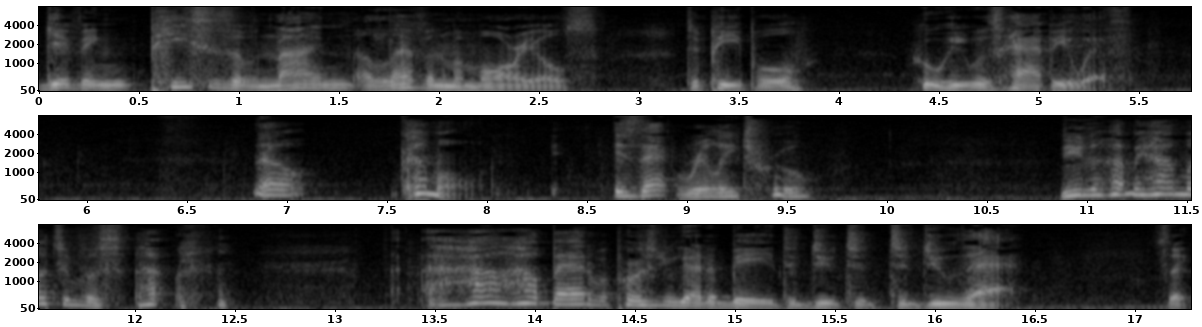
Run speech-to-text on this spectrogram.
giving pieces of 9/11 memorials to people who he was happy with. Now, come on. Is that really true? Do you know how I mean, how much of a how, how how bad of a person you got to be to do to to do that? It's like,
